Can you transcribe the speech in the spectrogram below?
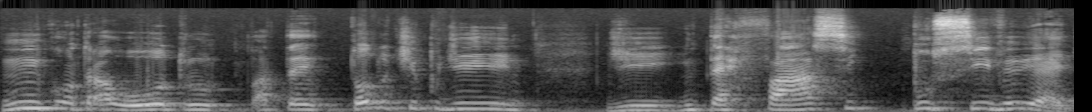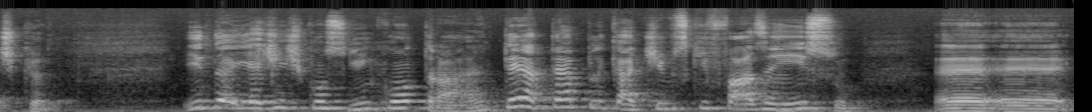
um encontrar o outro, ter todo tipo de, de interface possível e ética. E daí a gente conseguiu encontrar. Tem até aplicativos que fazem isso é, é,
